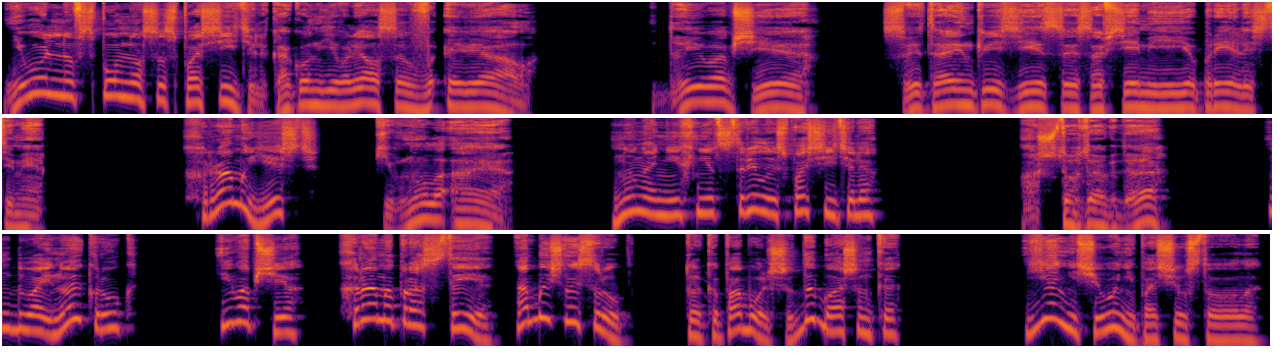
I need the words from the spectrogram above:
Невольно вспомнился Спаситель, как он являлся в Эвиал. Да и вообще, Святая Инквизиция со всеми ее прелестями. «Храмы есть», — кивнула Ая. «Но на них нет стрелы Спасителя». «А что тогда?» «Двойной круг. И вообще, храмы простые, обычный сруб, только побольше, да башенка. Я ничего не почувствовала.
